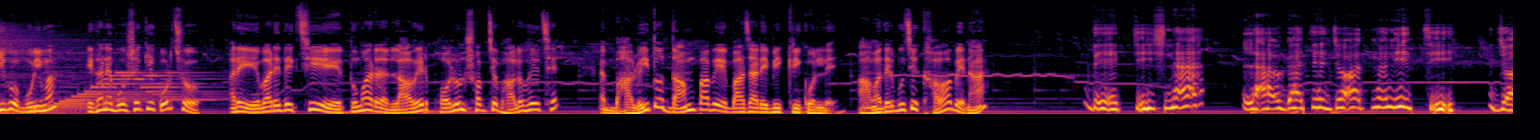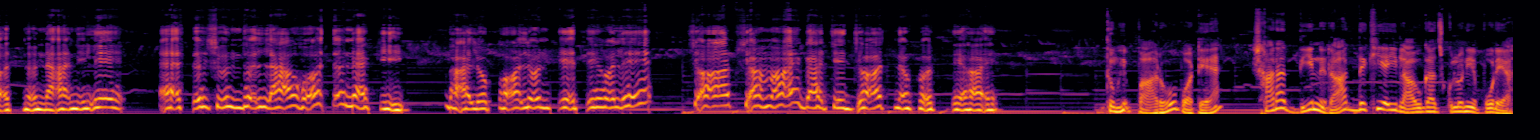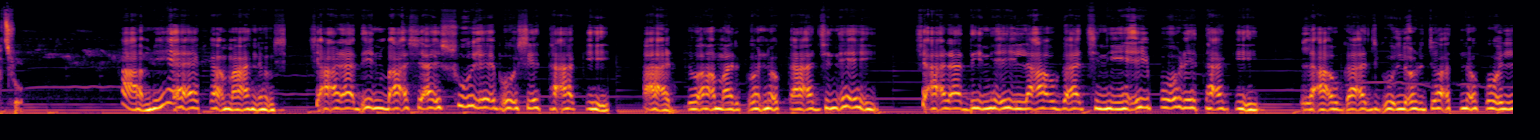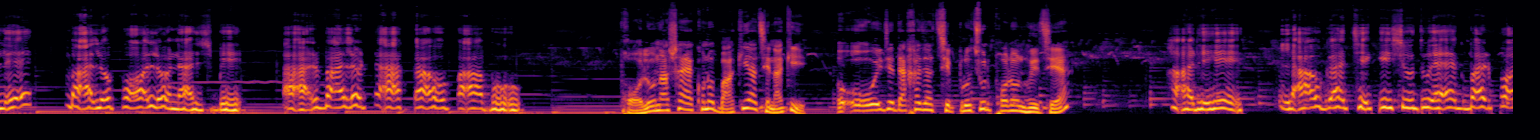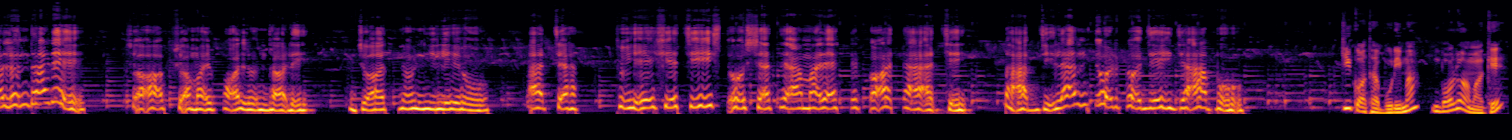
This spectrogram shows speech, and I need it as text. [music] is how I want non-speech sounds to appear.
কি গো বুড়িমা? এখানে বসে কি করছ? আরে এবারে দেখছি তোমার লাউয়ের ফলন সবচেয়ে ভালো হয়েছে। ভালোই তো দাম পাবে বাজারে বিক্রি করলে। আমাদের বুঝি খাওয়াবে না? দেখছিস না? লাউ গাছের যত্ন নিচ্ছি। যত্ন না নিলে এত সুন্দর লাউ হতো নাকি? ভালো ফলন পেতে হলে সব সময় গাছের যত্ন করতে হয়। তুমি পারো বটে হ্যাঁ? সারা দিন রাত দেখি এই লাউ গাছগুলো নিয়ে পড়ে আছো। আমি একা মানুষ সারাদিন বাসায় শুয়ে বসে থাকি আর তো আমার কোনো কাজ নেই। সারাদিন এই লাউ গাছ নিয়েই পড়ে থাকি। লাউ গাছগুলোর যত্ন করলে ভালো ফলন আসবে আর ভালো টাকাও পাবো। ফলন আসা এখনও বাকি আছে নাকি? ওই যে দেখা যাচ্ছে প্রচুর ফলন হয়েছে হ্যাঁ? আরে লাউ গাছে কি শুধু একবার ফলন ধরে? সব সময় ফলন ধরে যত্ন নিলেও। আচ্ছা তুই এসেছিস তোর সাথে আমার একটা কথা আছে। ভাবছিলাম তোর খোঁজেই যাব। কি কথা বুড়িমা? বলো আমাকে।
